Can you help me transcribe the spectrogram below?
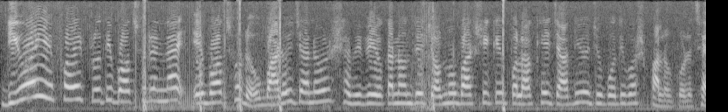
ডিওয়াইএফআই প্রতি বছরের ন্যায় এবছরও বারোই জানুয়ারি স্বামী বিবেকানন্দের জন্মবার্ষিকী উপলক্ষে জাতীয় যুব দিবস পালন করেছে।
